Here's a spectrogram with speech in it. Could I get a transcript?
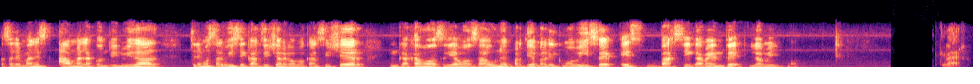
Los alemanes aman la continuidad. Tenemos al vice canciller como canciller, encajamos, digamos, a uno del partido de Merkel como vice, es básicamente lo mismo. Claro.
